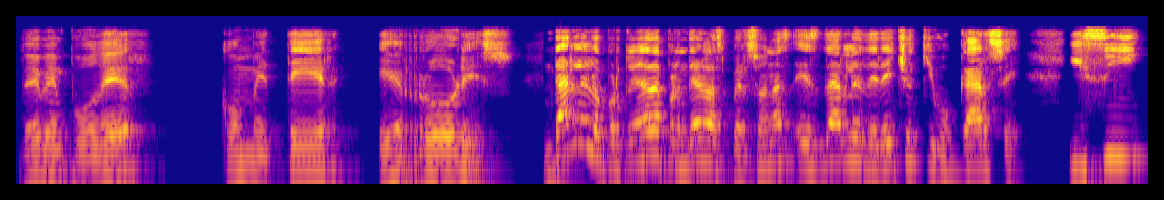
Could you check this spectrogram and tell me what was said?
Deben poder cometer errores. Darle la oportunidad de aprender a las personas es darle derecho a equivocarse. Y si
